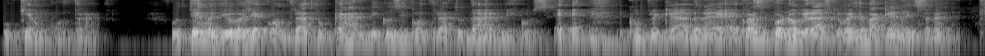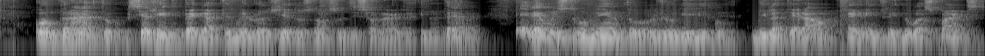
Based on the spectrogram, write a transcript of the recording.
o que é um contrato? O tema de hoje é contrato kármicos e contrato dármicos. É complicado, né? É quase pornográfico, mas é bacana isso, né? Contrato, se a gente pegar a terminologia dos nossos dicionários aqui na Terra, ele é um instrumento jurídico bilateral é, entre duas partes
